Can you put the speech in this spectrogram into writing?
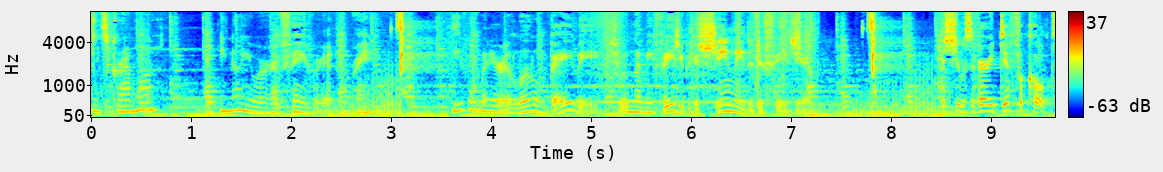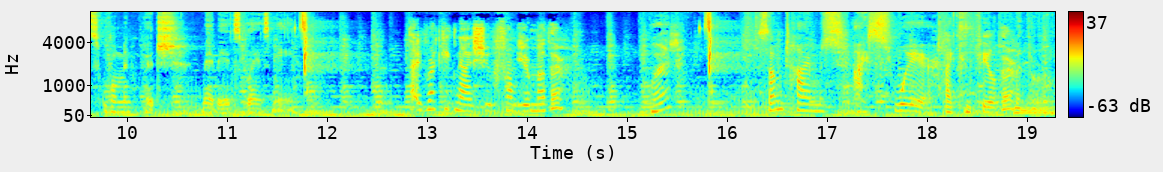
It's Grandma. You know you were her favorite, right? Even when you were a little baby, she wouldn't let me feed you because she needed to feed you. She was a very difficult woman, which maybe explains me. I recognize you from your mother. What? Sometimes I swear I can feel them in the room.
